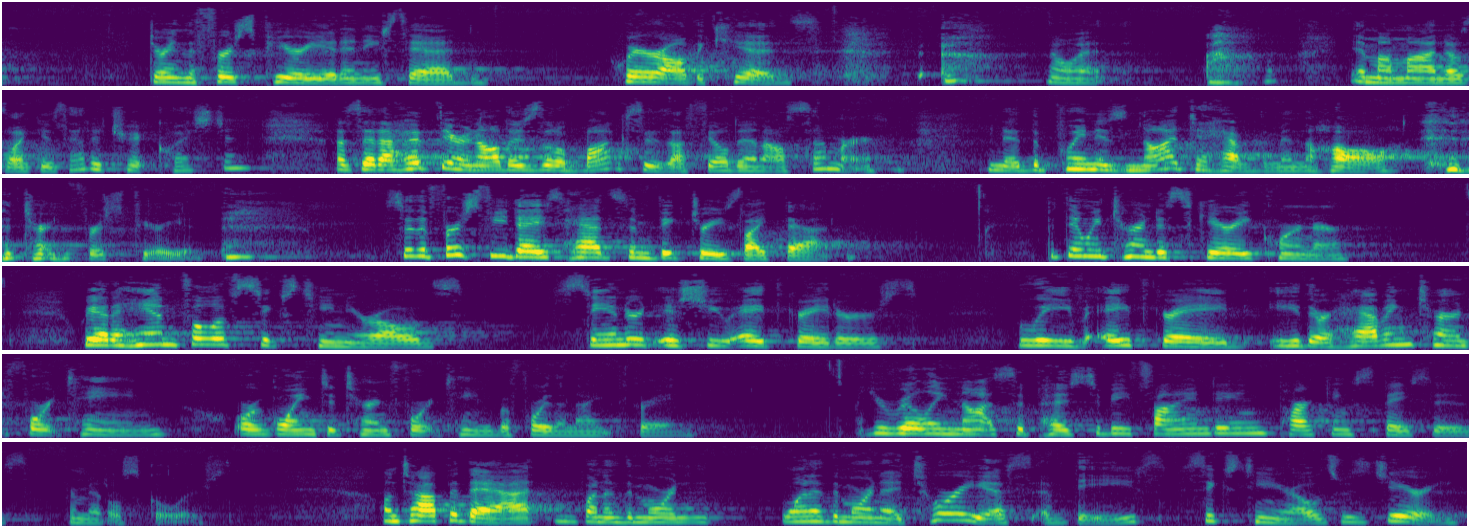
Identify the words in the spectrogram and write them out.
during the first period, and he said, Where are all the kids? I went, in my mind, I was like, Is that a trick question? I said, I hope they're in all those little boxes I filled in all summer. You know, the point is not to have them in the hall during first period. So the first few days had some victories like that. But then we turned a scary corner. We had a handful of 16 year olds, standard issue eighth graders, leave eighth grade either having turned 14 or going to turn 14 before the ninth grade. You're really not supposed to be finding parking spaces for middle schoolers. On top of that, one of the more, one of the more notorious of these 16 year olds was Jerry.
